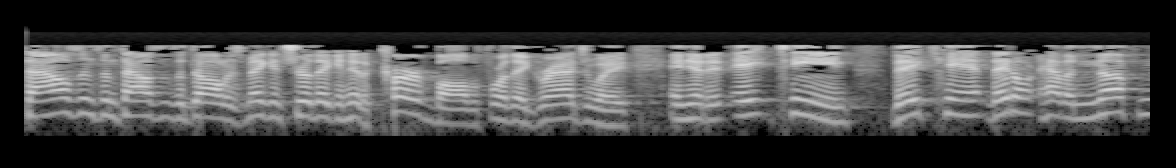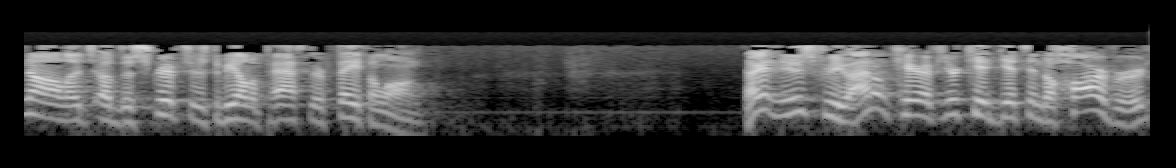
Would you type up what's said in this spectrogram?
thousands and thousands of dollars making sure they can hit a curveball before they graduate, and yet at 18, they can't, they don't have enough knowledge of the scriptures to be able to pass their faith along. I got news for you. I don't care if your kid gets into Harvard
